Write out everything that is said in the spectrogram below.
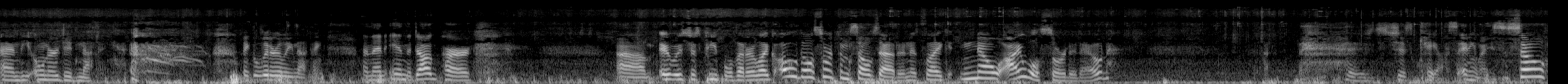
And the owner did nothing. like literally nothing. And then in the dog park, um, it was just people that are like, oh, they'll sort themselves out. And it's like, no, I will sort it out. It's just chaos. Anyways, so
